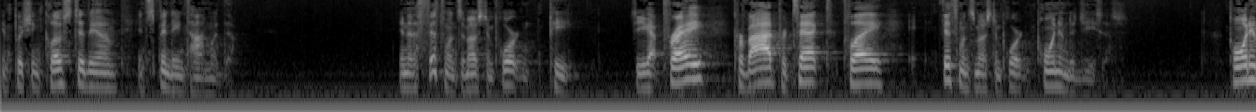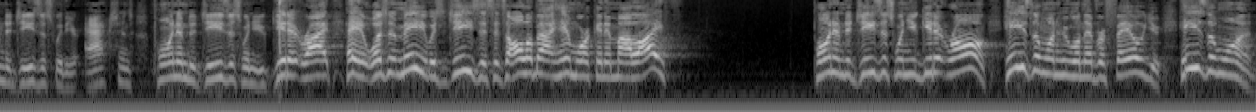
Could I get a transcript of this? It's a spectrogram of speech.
and pushing close to them and spending time with them. And then the fifth one's the most important P. So you got pray, provide, protect, play. Fifth one's most important. Point them to Jesus. Point him to Jesus with your actions. Point him to Jesus when you get it right. Hey, it wasn't me, it was Jesus. It's all about him working in my life. Point him to Jesus when you get it wrong. He's the one who will never fail you. He's the one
